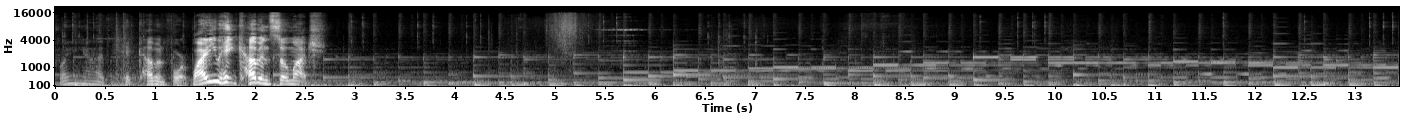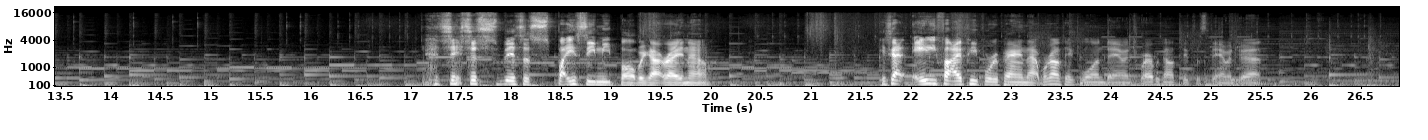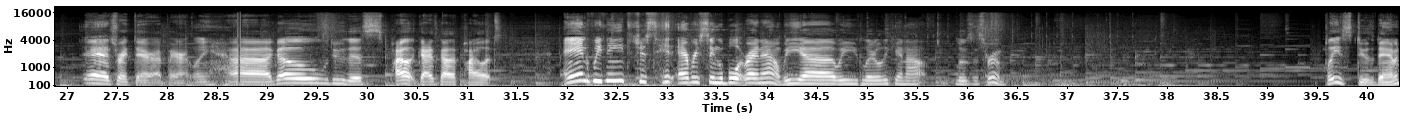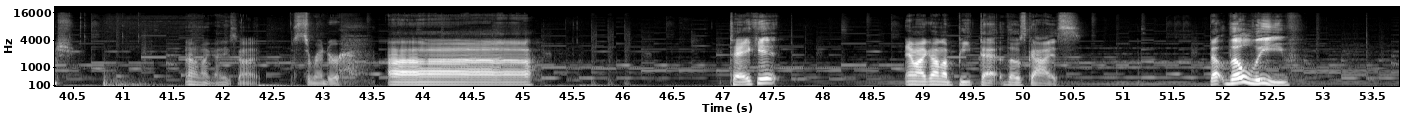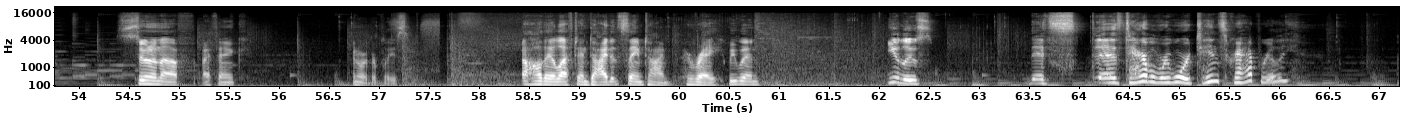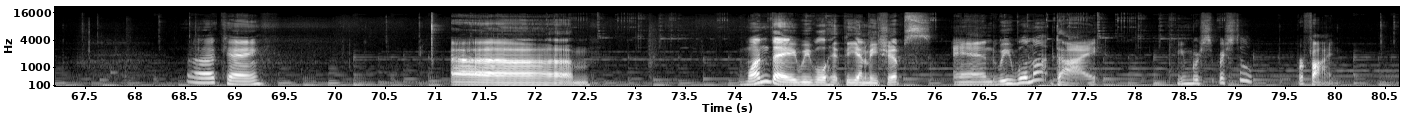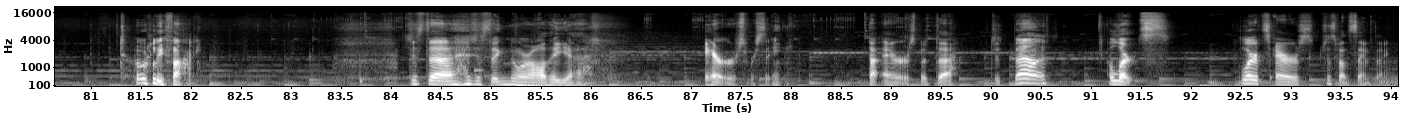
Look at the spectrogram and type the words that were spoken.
what do you gotta hate Cubbin for? Why do you hate Cubbin so much? It's, it's, a, it's a spicy meatball we got right now. He's got 85 people repairing that. We're to take one damage. Where are we to take this damage at? Yeah, it's right there, apparently. Uh, go do this. Pilot guy's got a pilot. And we need to just hit every single bullet right now. We, uh, we literally cannot lose this room. Please do the damage. Oh my god, he's gonna surrender. Uh... Take it? Am I gonna beat that those guys? They'll, they'll leave. Soon enough, I think. In order, please. Oh, they left and died at the same time. Hooray, we win. You lose. It's, it's terrible reward. 10 scrap, really? Okay. Um, one day we will hit the enemy ships, and we will not die. I mean, we're, we're still, we're fine. Totally fine. just uh, just ignore all the uh, errors we're seeing. Not errors, but uh, just well, alerts, alerts, errors, just about the same thing.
